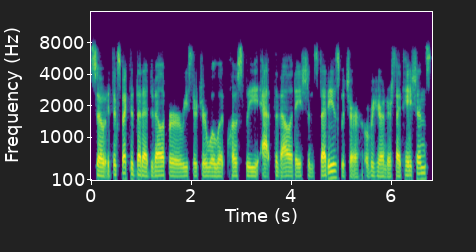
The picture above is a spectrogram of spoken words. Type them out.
So it's expected that a developer or researcher will look closely at the validation studies, which are over here under citations,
